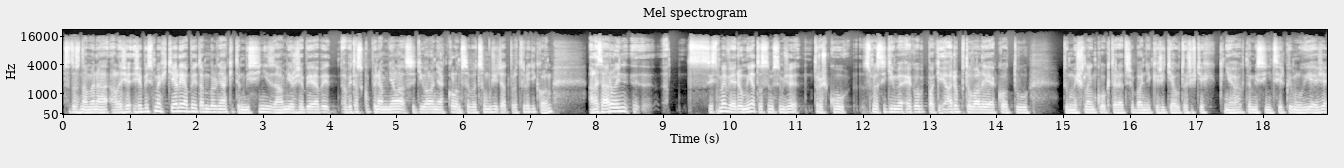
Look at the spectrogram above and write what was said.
co to znamená, ale že, že bychom chtěli, aby tam byl nějaký ten misijní záměr, že by, aby, aby ta skupina měla, se dívala nějak kolem sebe, co může dělat pro ty lidi kolem, ale zároveň e, si jsme vědomí, a to si myslím, že trošku jsme si tím jako pak i adoptovali jako tu, tu myšlenku, o které třeba někteří ti autoři v těch knihách té misijní církvi mluví, je, že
